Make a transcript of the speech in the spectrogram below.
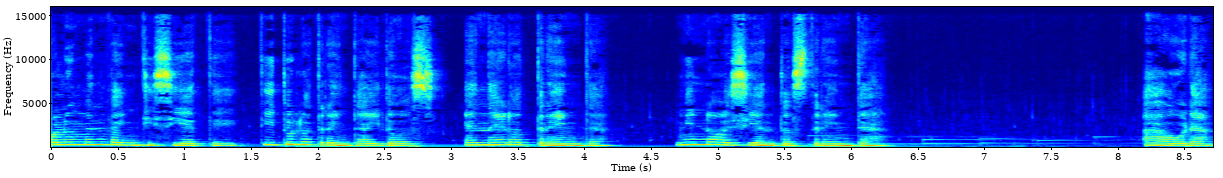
Volumen 27, título 32, enero 30, 1930. Ahora,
